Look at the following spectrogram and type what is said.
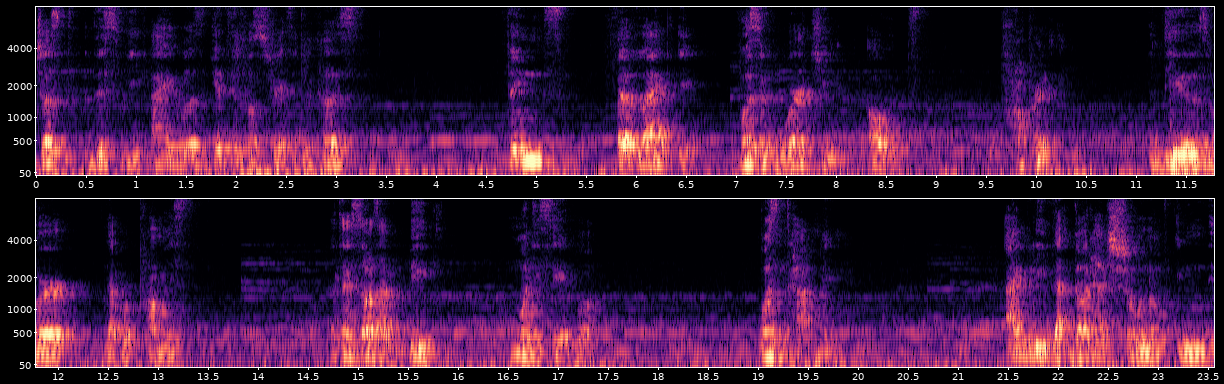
Just this week, I was getting frustrated because things felt like it wasn't working out properly. The deals were that were promised that I saw as a big money saver wasn't happening. I believe that God had shown up in the,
